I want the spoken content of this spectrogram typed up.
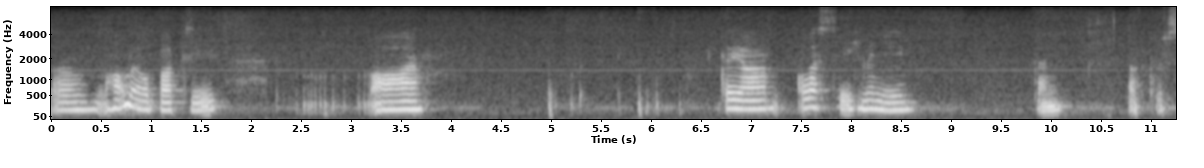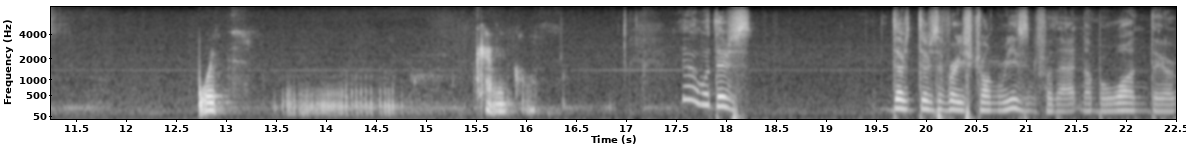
um, homeopathy are they are less many than doctors with mm, chemicals. Yeah, well, there's there's there's a very strong reason for that. Number one, they're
